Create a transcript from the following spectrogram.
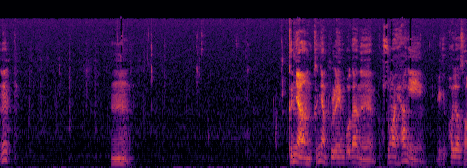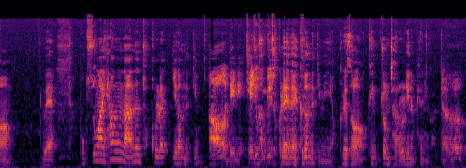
음. 음. 그냥 그냥 플레인보다는 복숭아 향이 이렇게 퍼져서 왜 복숭아 향 나는 초콜릿 이런 느낌? 아, 네네. 제주 감귤 초콜릿. 네네 그런 느낌이에요. 그래서 좀 잘 어울리는 편인 것 같아요.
